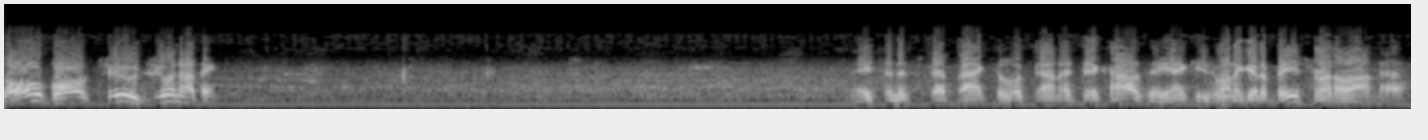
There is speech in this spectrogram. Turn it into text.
Low ball two, two nothing. Mason had stepped back to look down at Dick Howser. The Yankees want to get a base runner on that.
